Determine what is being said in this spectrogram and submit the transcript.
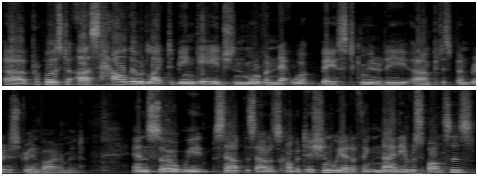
uh, propose to us how they would like to be engaged in more of a network-based community um, participant registry environment. And so we sent this out as a competition. We had, I think, 90 responses.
